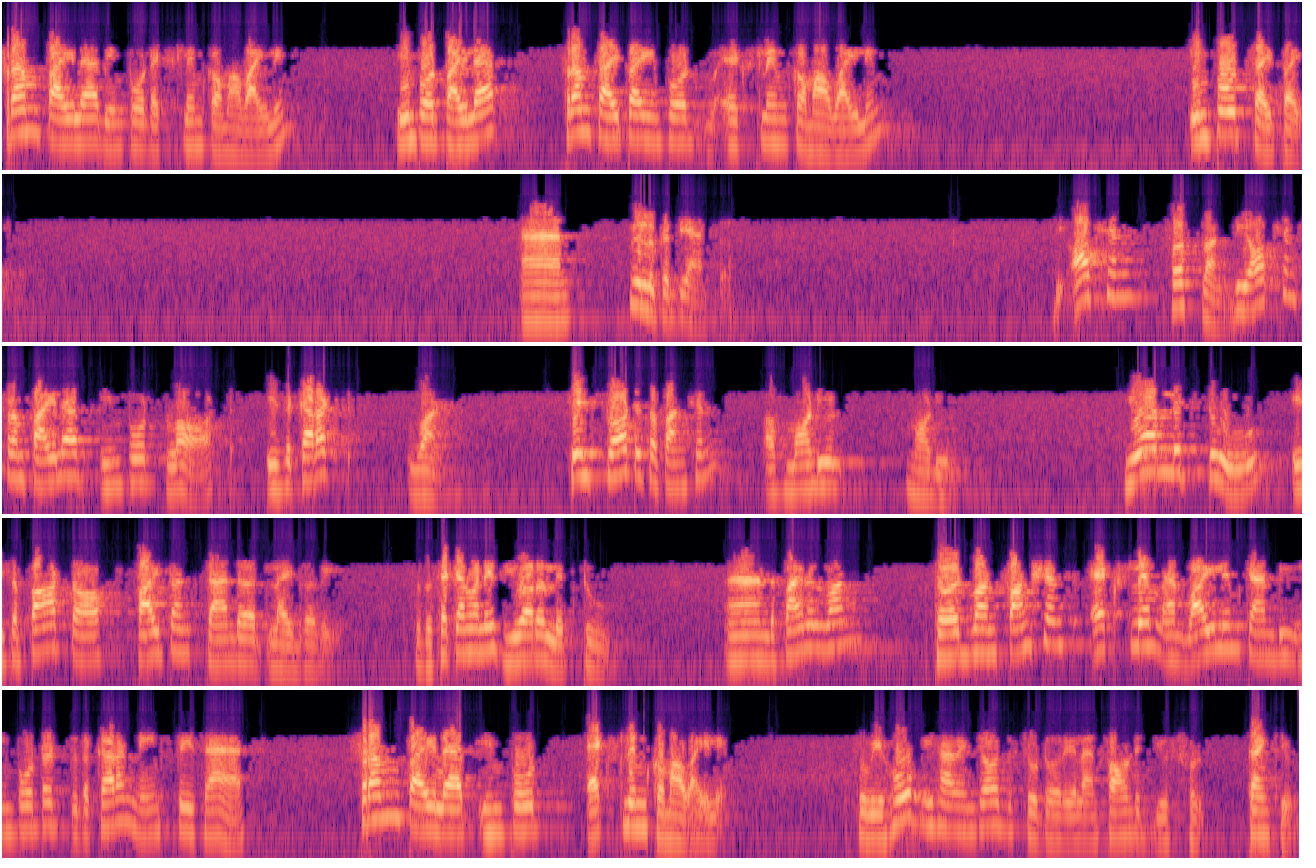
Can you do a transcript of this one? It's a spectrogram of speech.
from Pylab import xlim comma ylim, import Pylab, from SciPy import xlim comma ylim, import SciPy. And we'll look at the answers. The option, first one, the option from Pylab import plot is the correct one. Since plot is a function of module module. URLlib2 is a part of Python standard library. So the second one is URLlib2. And the final one, third one, functions xlim and ylim can be imported to the current namespace as from Pylab import xlim ylim. So we hope you have enjoyed this tutorial and found it useful. Thank you.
